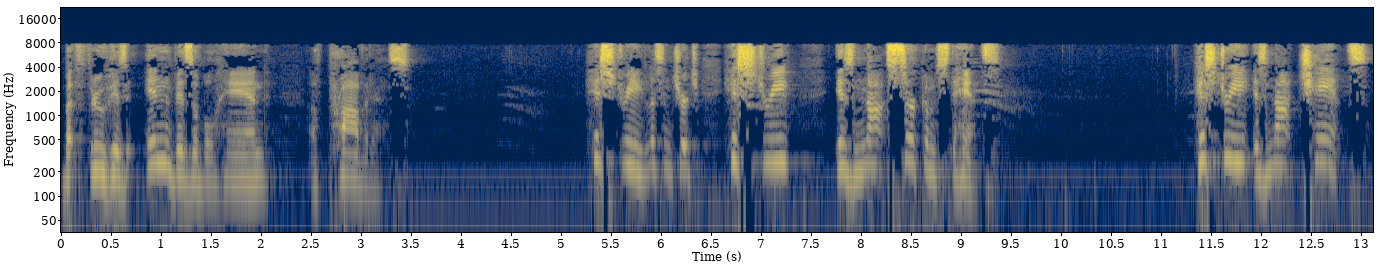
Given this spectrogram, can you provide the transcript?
but through his invisible hand of providence. History, listen, church, history is not circumstance. History is not chance.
